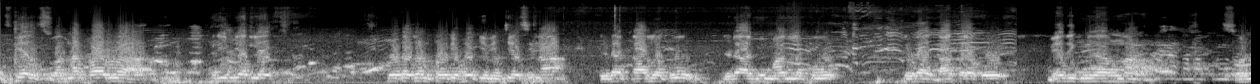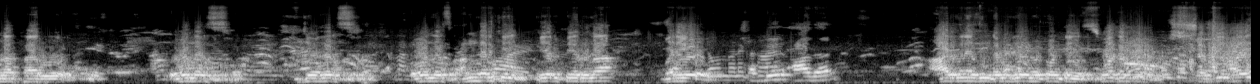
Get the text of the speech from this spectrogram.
ఎస్కేఎల్ స్వర్ణకారుల premier league two thousand twenty ఫైవ్కి విచ్చేసిన క్రీడాకారులకు క్రీడా అభిమానులకు క్రీడా దాతలకు వేదిక మీద ఉన్న స్వర్ణకారులు ఓనర్స్ జ్యువెలర్స్ ఓనర్స్ అందరికీ పేరు పేరున మరియు ఆర్గనైజింగ్ కమిటీ ఉన్నటువంటి సోదరులు షబ్బీర్ భాయ్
